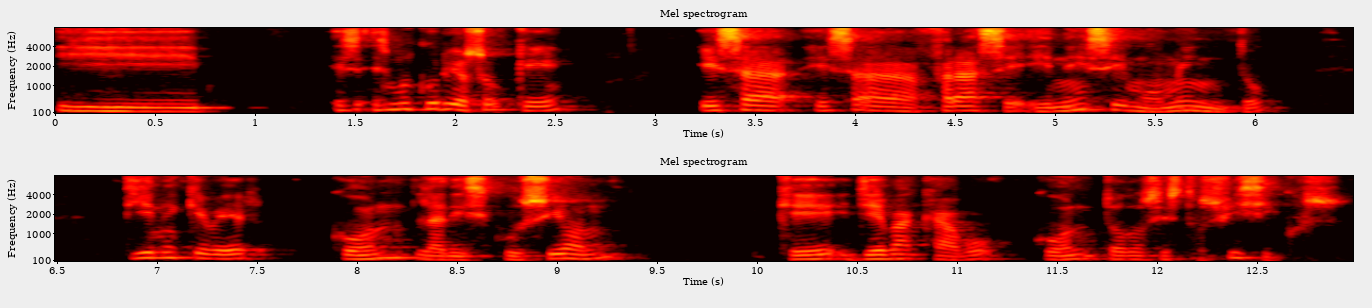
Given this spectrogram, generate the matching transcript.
y es, es muy curioso que esa, esa frase en ese momento tiene que ver con la discusión que lleva a cabo con todos estos físicos,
